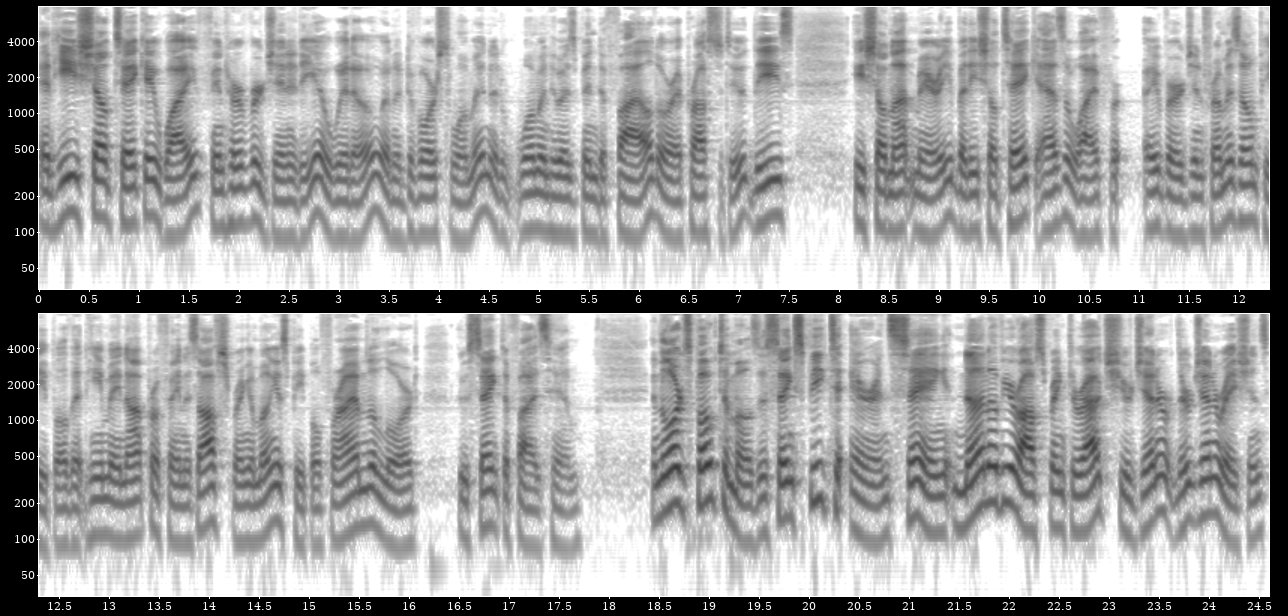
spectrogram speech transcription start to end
And he shall take a wife in her virginity, a widow, and a divorced woman, a woman who has been defiled, or a prostitute. These he shall not marry, but he shall take as a wife a virgin from his own people, that he may not profane his offspring among his people. For I am the Lord who sanctifies him. And the Lord spoke to Moses, saying, Speak to Aaron, saying, None of your offspring throughout your gener- their generations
